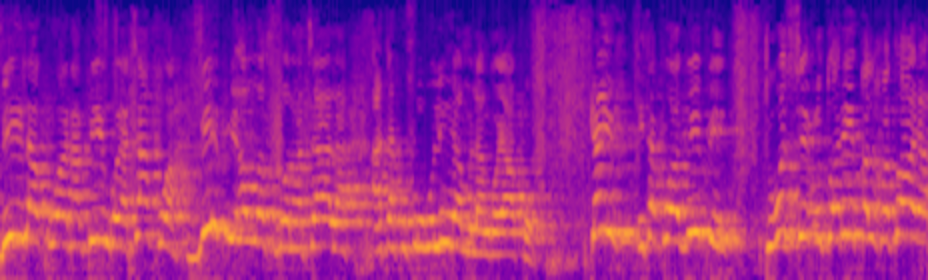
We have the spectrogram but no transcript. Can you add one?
bila kuwa na pingo ya taqwa vipi Allah subhanahu wa ta'ala atakufungulia mlango yako kaif itakuwa vipi tuwasi'u tariqa al-khataya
